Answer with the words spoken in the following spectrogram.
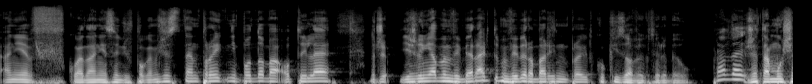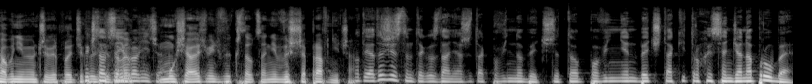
a nie wkładanie sędziów w pokoju. Mi się ten projekt nie podoba o tyle, znaczy, jeżeli miałbym wybierać, to bym wybierał bardziej ten projekt kukizowy, który był. Prawda? Że tam musiałby, nie wiem, czy w projekcie prawnicze. musiałeś mieć wykształcenie wyższe prawnicze. No to ja też jestem tego zdania, że tak powinno być, że to powinien być taki trochę sędzia na próbę.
